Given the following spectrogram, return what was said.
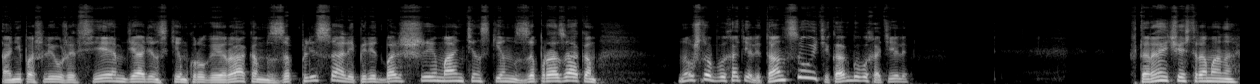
Они пошли уже всем дядинским кругоираком, заплясали перед большим антинским запрозаком. Ну, что бы вы хотели? Танцуйте, как бы вы хотели. Вторая часть романа,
